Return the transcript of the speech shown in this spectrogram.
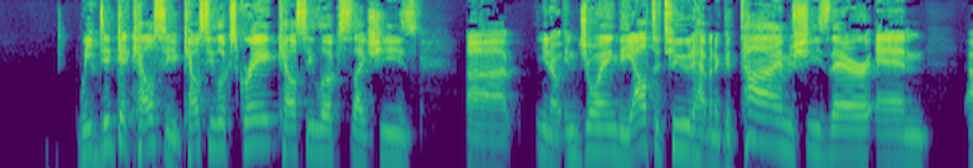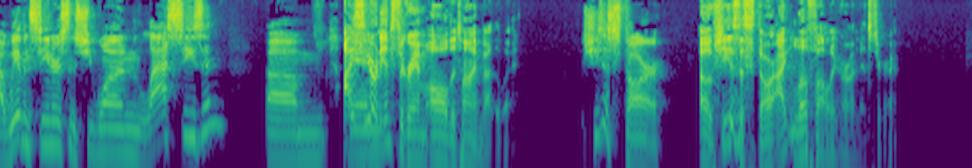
we did get Kelsey. Kelsey looks great. Kelsey looks like she's uh, you know enjoying the altitude, having a good time. She's there, and uh, we haven't seen her since she won last season. Um, I see her on Instagram all the time. By the way, She's a star. oh, she is a star. I love following her on Instagram.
